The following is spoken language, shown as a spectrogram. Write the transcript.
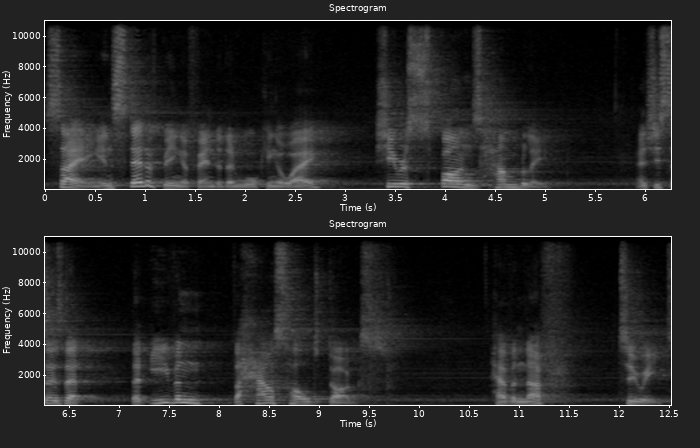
saying. Instead of being offended and walking away, she responds humbly. And she says that, that even the household dogs have enough to eat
